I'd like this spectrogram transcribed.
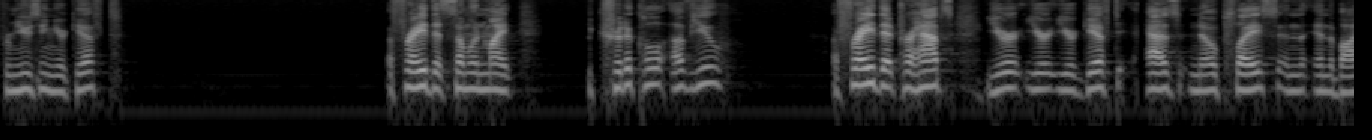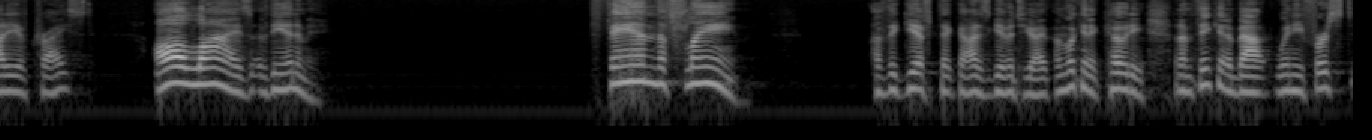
from using your gift? Afraid that someone might be critical of you? Afraid that perhaps your, your, your gift has no place in the, in the body of Christ? All lies of the enemy. Fan the flame of the gift that God has given to you. I'm looking at Cody, and I'm thinking about when he first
